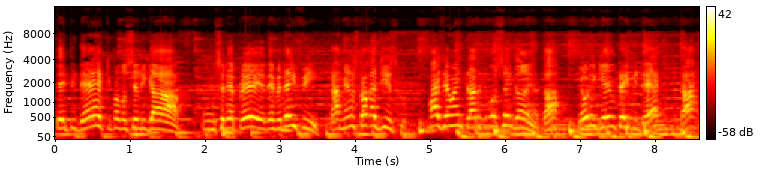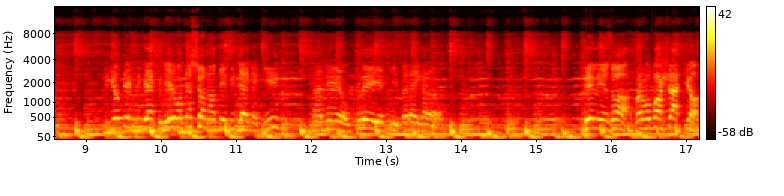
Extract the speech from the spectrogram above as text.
tape deck, pra você ligar um CD player, DVD, enfim, tá? Menos toca disco. Mas é uma entrada que você ganha, tá? Eu liguei um tape deck, tá? Liguei o tape deck nele, vou até acionar o tape deck aqui. Cadê o play aqui? Pera aí, galera. Beleza, ó. Agora eu vou baixar aqui, ó.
